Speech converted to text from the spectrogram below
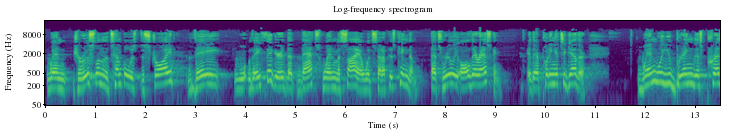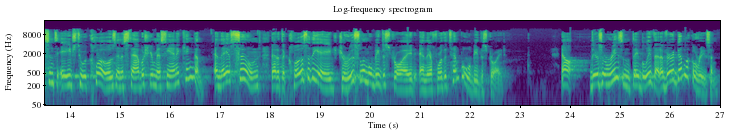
When Jerusalem and the temple was destroyed, they they figured that that's when Messiah would set up his kingdom. That's really all they're asking. They're putting it together. When will you bring this present age to a close and establish your messianic kingdom? And they assumed that at the close of the age, Jerusalem will be destroyed and therefore the temple will be destroyed. Now, there's a reason they believe that, a very biblical reason.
